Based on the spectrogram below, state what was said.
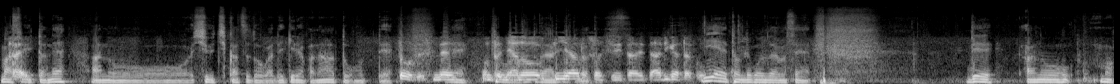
まあ、はい。そういったね、あの周知活動ができればなと思って、そうですね、ええ本当にあの PR させていただいてありがたく思いえ、とんでもございません。であの、ま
